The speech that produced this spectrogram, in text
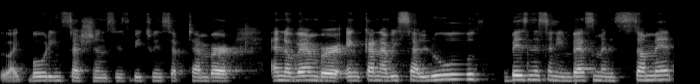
like voting sessions is between September and November. And Cannabis Salud Business and Investment Summit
